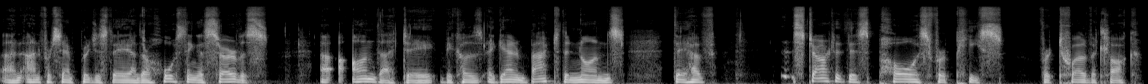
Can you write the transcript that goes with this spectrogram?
and, and for St. Bridget's Day, and they're hosting a service uh, on that day because, again, back to the nuns, they have started this pause for peace for 12 o'clock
